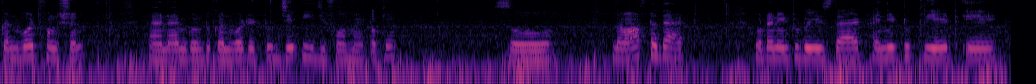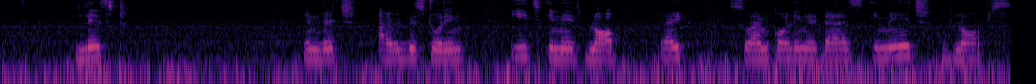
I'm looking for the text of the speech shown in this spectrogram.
convert function and I'm going to convert it to JPEG format okay? So now after that what I need to do is that I need to create a list in which I will be storing each image blob right? So I'm calling it as image blobs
